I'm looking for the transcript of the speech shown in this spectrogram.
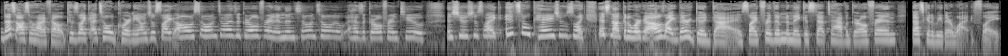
that's also how I felt because like I told Courtney, I was just like, oh, so and so has a girlfriend, and then so and so has a girlfriend too, and she was just like, it's okay. She was like, it's not gonna work out. I was like, they're good guys. Like for them to make a step to have a girlfriend, that's gonna be their wife. Like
